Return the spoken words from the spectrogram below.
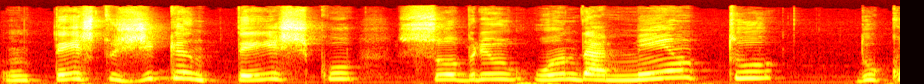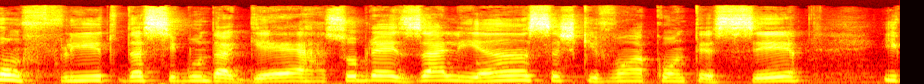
um texto gigantesco sobre o andamento do conflito, da Segunda Guerra, sobre as alianças que vão acontecer e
